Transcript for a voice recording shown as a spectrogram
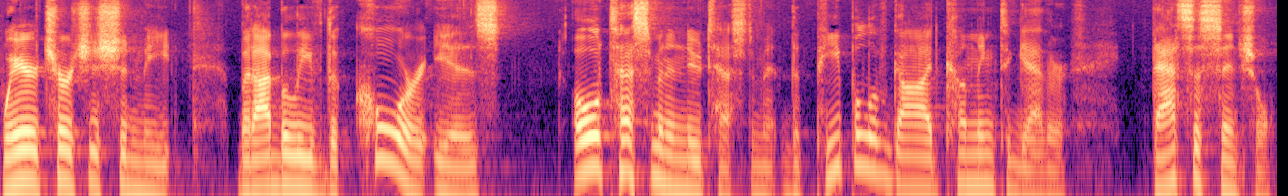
where churches should meet, but I believe the core is Old Testament and New Testament, the people of God coming together. That's essential.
